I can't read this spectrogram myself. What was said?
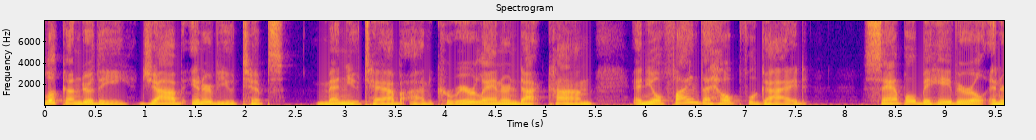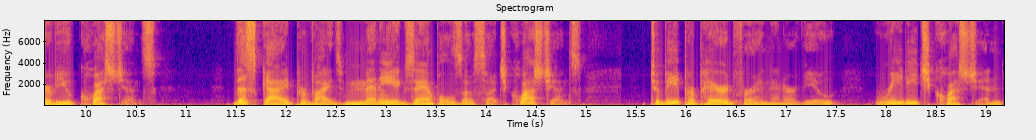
Look under the Job Interview Tips menu tab on CareerLantern.com and you'll find the helpful guide Sample Behavioral Interview Questions. This guide provides many examples of such questions to be prepared for an interview, read each question,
